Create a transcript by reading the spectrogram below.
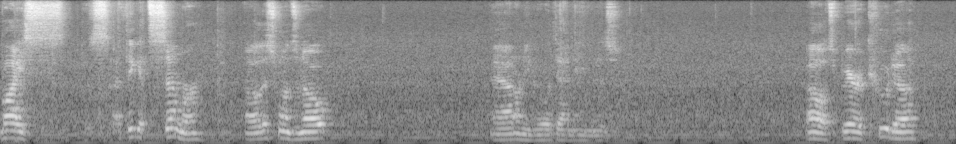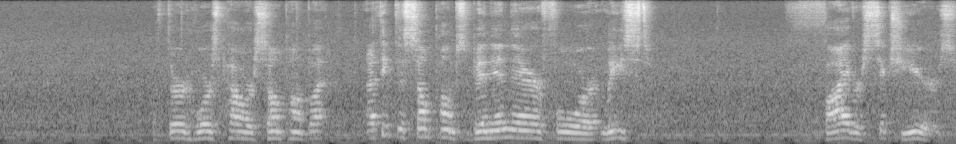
by, I think it's Simer. Oh, this one's no. I don't even know what that name is. Oh, it's Barracuda. A third horsepower sump pump. I, I think this sump pump's been in there for at least five or six years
